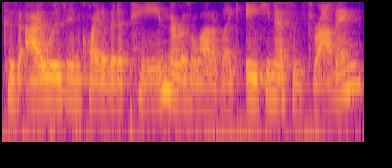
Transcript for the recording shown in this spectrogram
because I was in quite a bit of pain. There was a lot of like achiness and throbbing.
